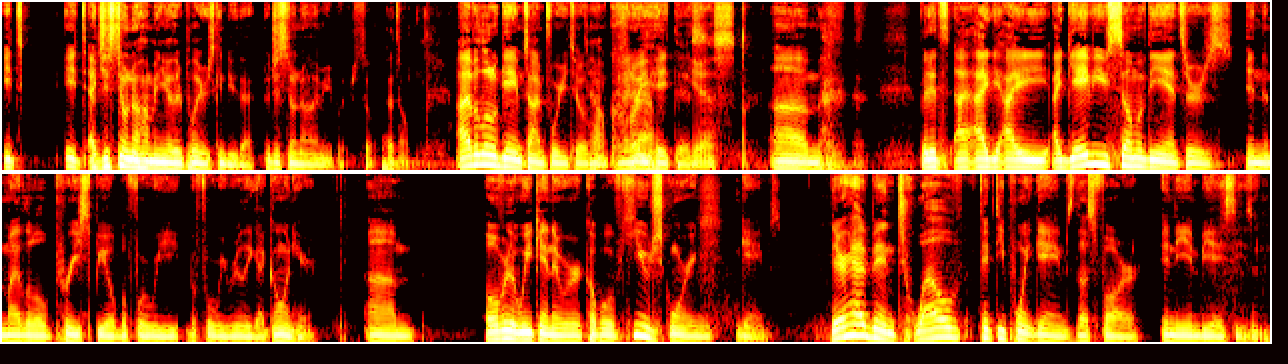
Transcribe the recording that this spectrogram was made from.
it's it. I just don't know how many other players can do that. I just don't know how many players. So that's all. I have a little game time for you, Toby. Oh, and I know you hate this. Yes. Um, but it's I, I I I gave you some of the answers in the, my little pre spiel before we before we really got going here. Um, over the weekend there were a couple of huge scoring games. There have been 12 50 point games thus far in the NBA season.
